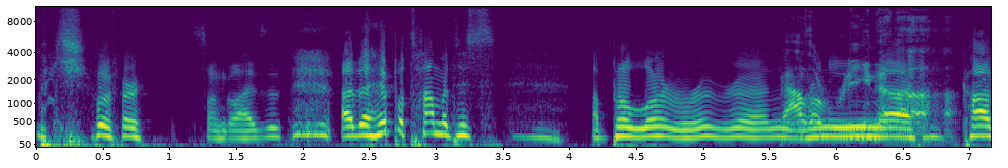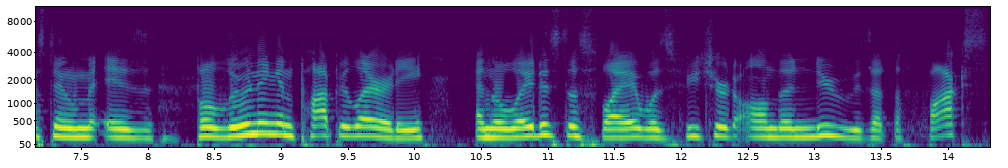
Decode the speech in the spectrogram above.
with her sunglasses. Uh, the hippopotamus a ballerina Ballerina. costume is ballooning in popularity, and the latest display was featured on the news at the Fox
